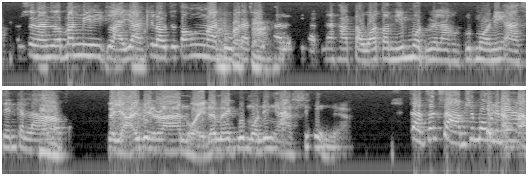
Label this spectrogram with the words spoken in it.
เพราะฉะนั้นแล้วมันมีอีกหลายอย่างที่เราจะต้องมาดูกันครับในอาจารย์รายละเอียดนะคะ แต่ว่าตอนนี้หมดเวลาของ Good Morning อาเซียนกันแล้วครับขยายเวลาหน่อยได้ไหมกูมอร์นิ่งอาเซียนเนี่ยจัดสักสามชั่วโมงได้ไหมคะ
